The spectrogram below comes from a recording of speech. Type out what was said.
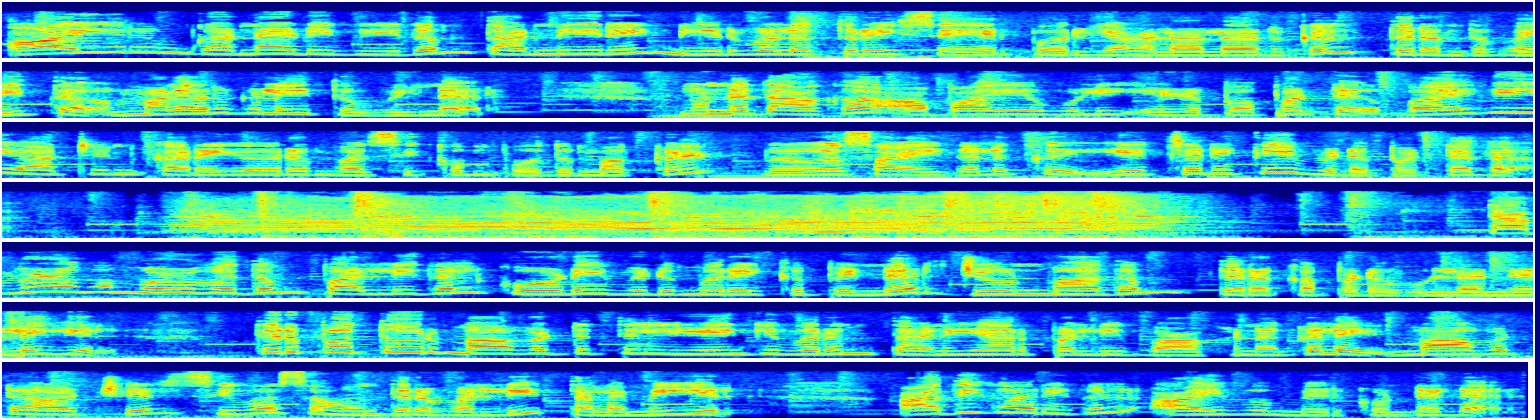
ஆயிரம் கன அடி வீதம் தண்ணீரை நீர்வளத்துறை செயற்பொறியாளர்கள் திறந்து வைத்து மலர்களை தூவினர். முன்னதாக அபாய ஒளி எழுப்பப்பட்டு வைகை ஆற்றின் கரையோரம் வசிக்கும் பொதுமக்கள் விவசாயிகளுக்கு எச்சரிக்கை விடப்பட்டது. தமிழகம் முழுவதும் பள்ளிகள் கோடை விடுமுறைக்கு பின்னர் ஜூன் மாதம் திறக்கப்பட உள்ள நிலையில் திருப்பத்தூர் மாவட்டத்தில் இயங்கி வரும் தனியார் பள்ளி வாகனங்களை மாவட்ட ஆட்சியர் சிவ சவுந்தரவல்லி தலைமையில் அதிகாரிகள் ஆய்வு மேற்கொண்டனர்.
